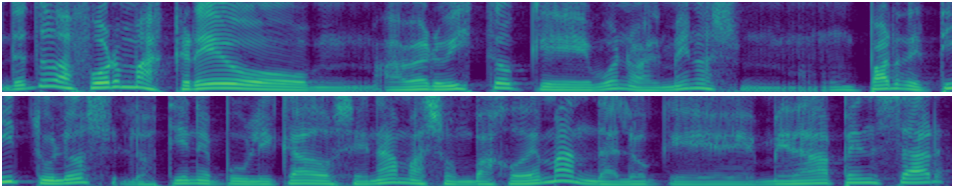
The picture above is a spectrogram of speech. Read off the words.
De todas formas, creo mm, haber visto que, bueno, al menos mm, un par de títulos los tiene publicados en Amazon bajo demanda, lo que me da a pensar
